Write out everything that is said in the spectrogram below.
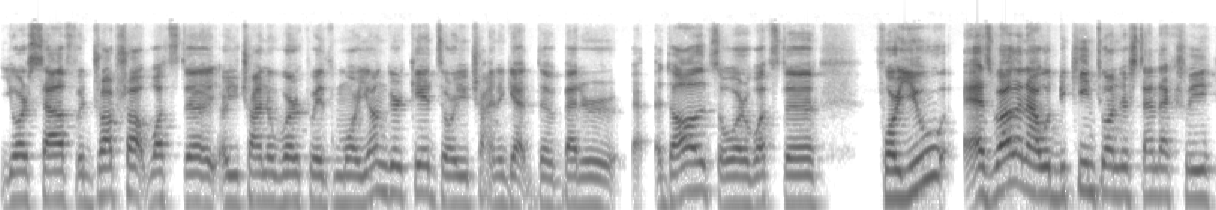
yourself with Dropshot? What's the? Are you trying to work with more younger kids, or are you trying to get the better adults, or what's the for you as well? And I would be keen to understand actually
